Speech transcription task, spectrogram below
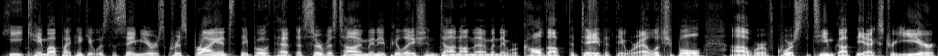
He came up. I think it was the same year as Kris Bryant. They both had the service time manipulation done on them, and they were called up the day that they were eligible. Uh, where of course the team got the extra year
